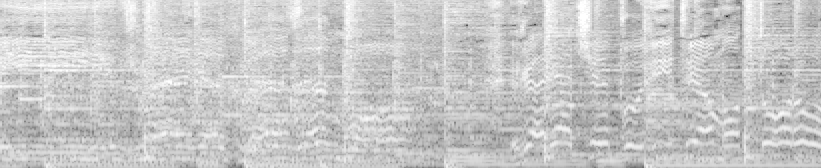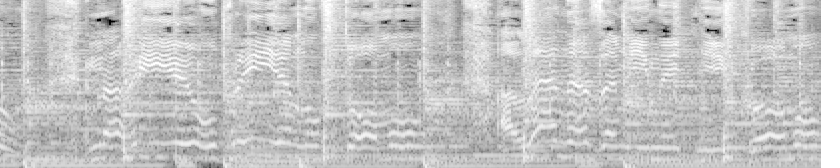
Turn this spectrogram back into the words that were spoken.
мрії в жменях веземо. Гаряче повітря мотору нагріє у приємну втому, але не замінить нікому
